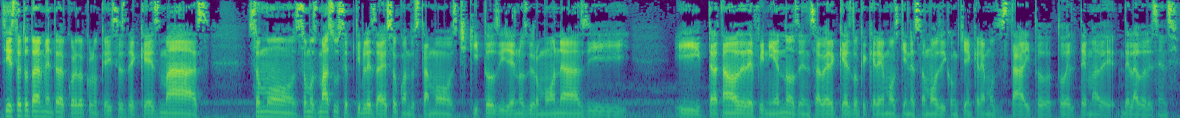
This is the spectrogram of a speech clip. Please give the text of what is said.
sí estoy totalmente de acuerdo con lo que dices de que es más, somos, somos más susceptibles a eso cuando estamos chiquitos y llenos de hormonas y, y tratando de definirnos en saber qué es lo que queremos, quiénes somos y con quién queremos estar y todo, todo el tema de, de la adolescencia.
